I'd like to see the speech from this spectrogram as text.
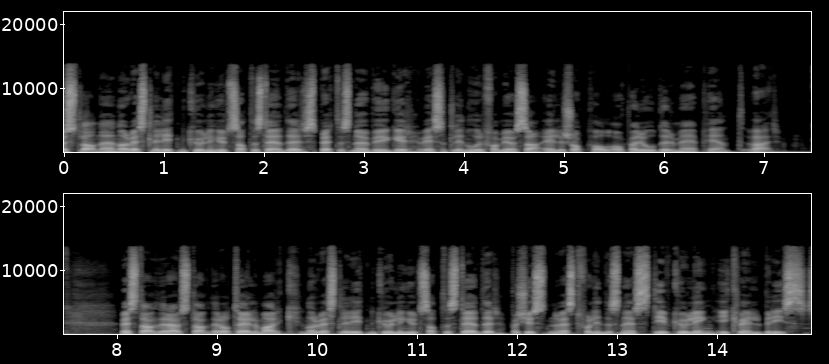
Østlandet nordvestlig liten kuling utsatte steder. Spredte snøbyger, vesentlig nord for Mjøsa. Ellers opphold og perioder med pent vær. Vest-Agder, Aust-Agder og Telemark. Nordvestlig liten kuling utsatte steder. På kysten vest for Lindesnes stiv kuling. I kveld bris.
